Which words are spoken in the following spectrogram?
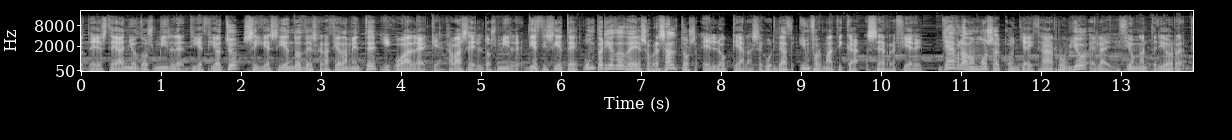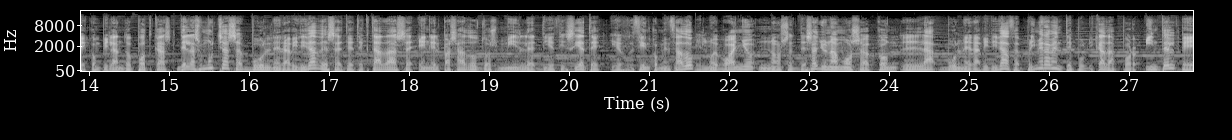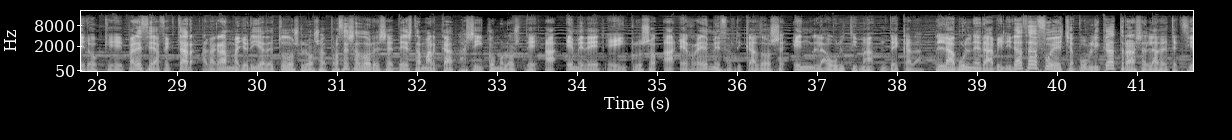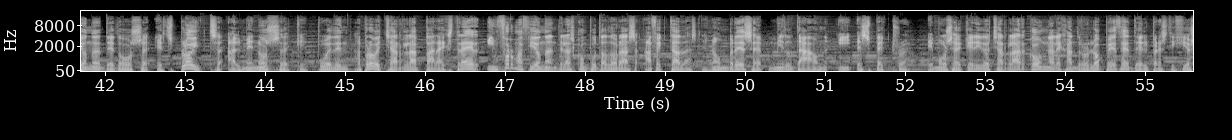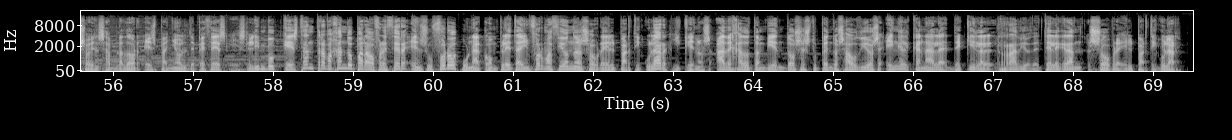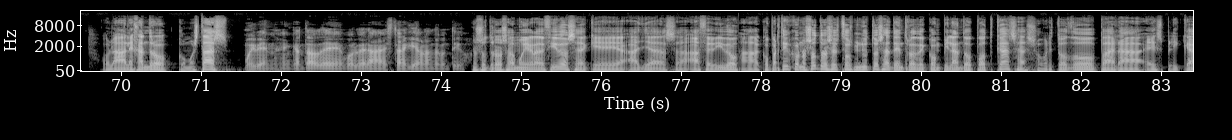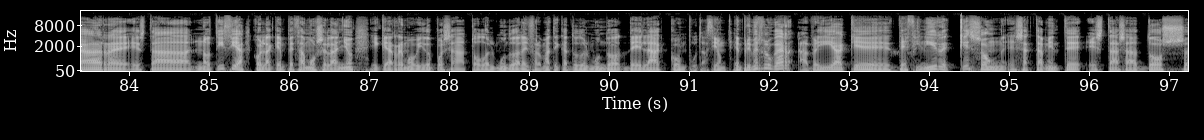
De este año 2018 sigue siendo, desgraciadamente, igual que acabase el 2017, un periodo de sobresaltos en lo que a la seguridad informática se refiere. Ya hablábamos con Yaiza Rubio en la edición anterior de Compilando Podcast de las muchas vulnerabilidades detectadas en el pasado 2017 y recién comenzado el nuevo año nos desayunamos con la vulnerabilidad primeramente publicada por Intel pero que parece afectar a la gran mayoría de todos los procesadores de esta marca, así como los de AMD e incluso ARM fabricados en la última década. La vulnerabilidad fue hecha pública tras la detección de dos exploits, al menos que pueden aprovecharla para extraer información de las computadoras afectadas, de nombres Mildown y Spectra. Hemos eh, querido charlar con Alejandro López eh, del prestigioso ensamblador español de PCs Slimbook que están trabajando para ofrecer en su foro una completa información sobre el particular y que nos ha dejado también dos estupendos audios en el canal de Kill Radio de Telegram sobre el particular. Hola Alejandro, ¿cómo estás? Muy bien, encantado de volver a estar aquí hablando contigo. Nosotros ah, muy agradecidos eh, que hayas ah, accedido a compartir con nosotros estos minutos ah, dentro de Compilando Podcast, sobre todo para explicar eh, esta noticia con la que empezamos el año y que ha removido pues a todo el mundo de la informática, a todo el mundo de la computación. En primer lugar, habría que definir qué son exactamente estas dos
